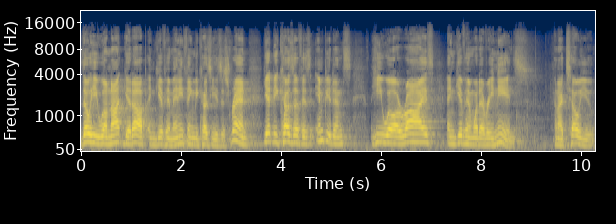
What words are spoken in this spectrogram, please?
though he will not get up and give him anything because he is his friend, yet because of his impudence, he will arise and give him whatever he needs. And I tell you,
